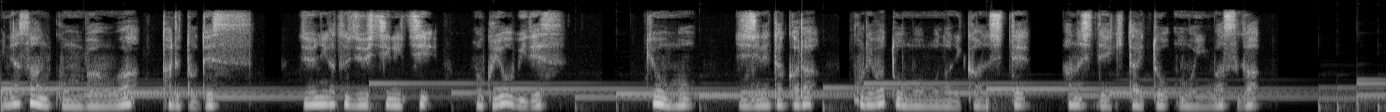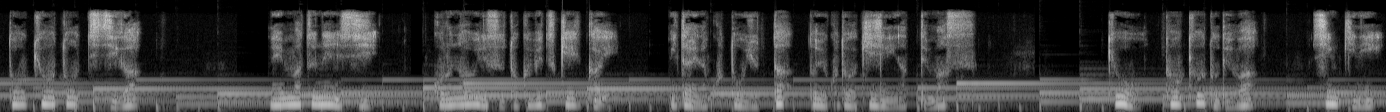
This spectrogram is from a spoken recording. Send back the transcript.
皆さんこんばんは、タルトです。12月17日、木曜日です。今日も時事ネタからこれはと思うものに関して話していきたいと思いますが、東京都知事が年末年始コロナウイルス特別警戒みたいなことを言ったということが記事になってます。今日、東京都では新規に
